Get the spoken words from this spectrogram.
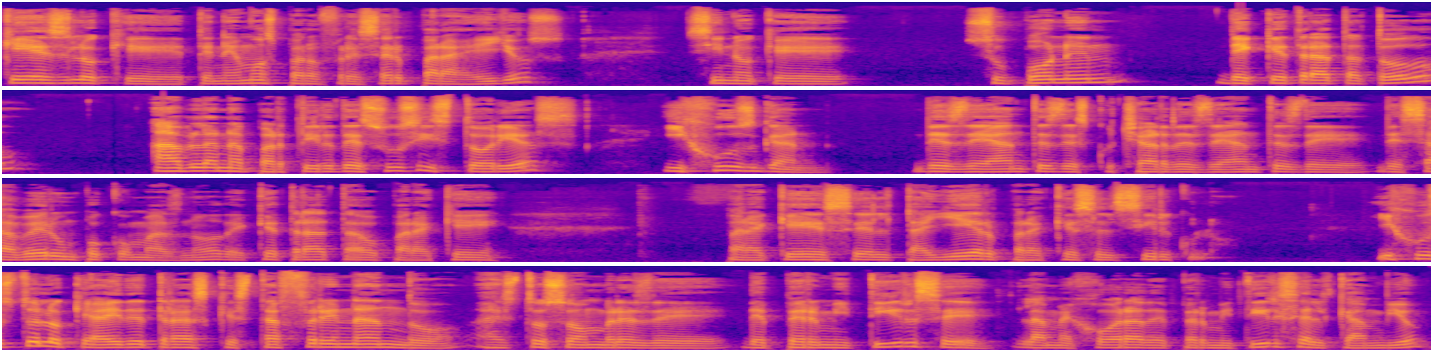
qué es lo que tenemos para ofrecer para ellos, sino que suponen de qué trata todo, hablan a partir de sus historias y juzgan desde antes de escuchar, desde antes de, de saber un poco más, ¿no? De qué trata o para qué, para qué es el taller, para qué es el círculo. Y justo lo que hay detrás que está frenando a estos hombres de, de permitirse la mejora, de permitirse el cambio,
